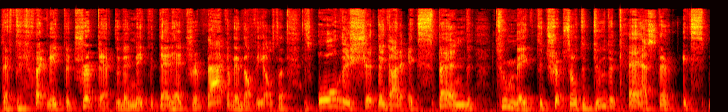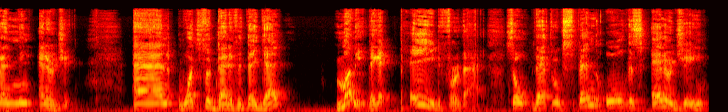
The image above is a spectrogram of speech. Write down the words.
They have to make the trip. They have to then make the deadhead trip back if they have nothing else. There's all this shit they got to expend to make the trip. So to do the task, they're expending energy. And what's the benefit they get? Money. They get paid for that. So they have to expend all this energy,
